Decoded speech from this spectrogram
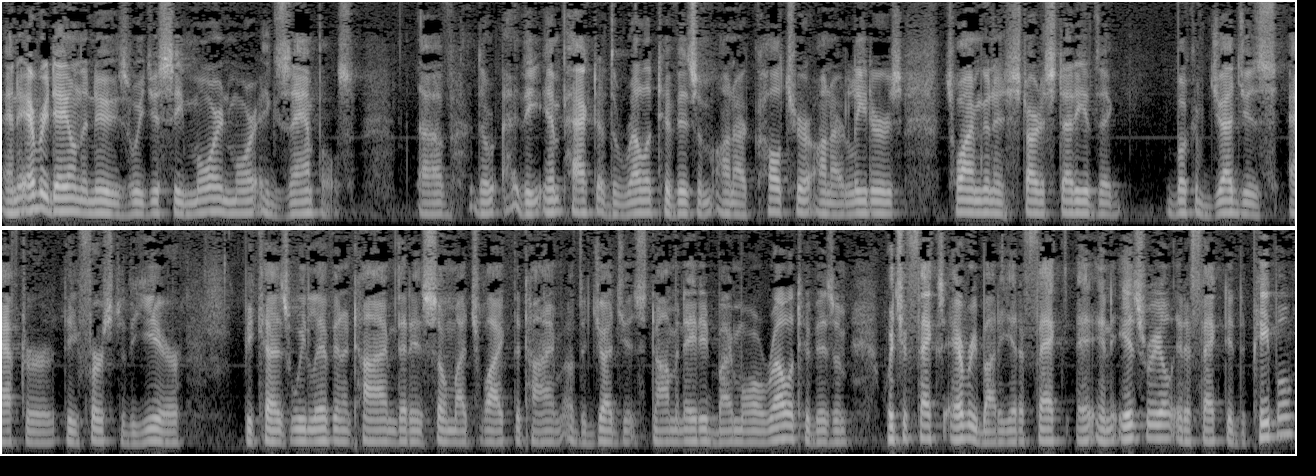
And every day on the news, we just see more and more examples of the, the impact of the relativism on our culture, on our leaders. That's why I'm going to start a study of the book of Judges after the first of the year because we live in a time that is so much like the time of the judges, dominated by moral relativism, which affects everybody. It affect in Israel, it affected the people,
